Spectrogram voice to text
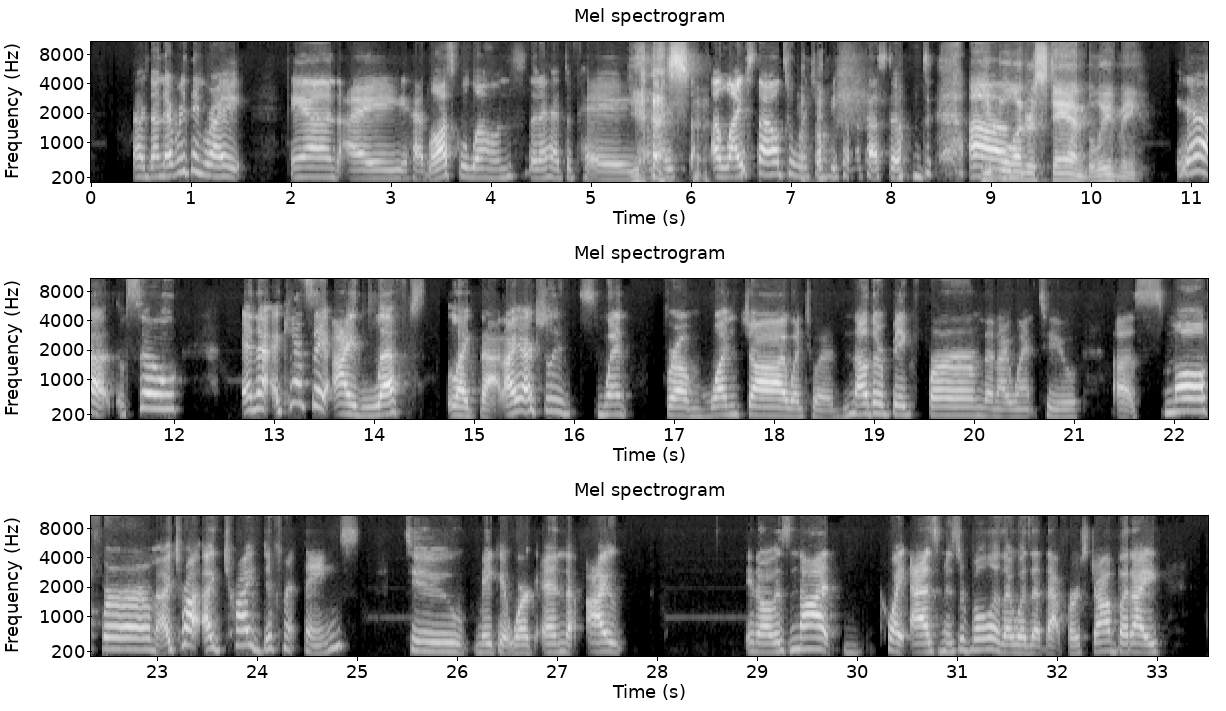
I've done everything right. And I had law school loans that I had to pay. Yes. A, lifestyle to which I've become accustomed. Um, People understand, believe me. Yeah. So, and I can't say I left like that. I actually went from one job, I went to another big firm, then I went to a small firm. I try I tried different things to make it work. And I, you know, I was not quite as miserable as I was at that first job, but I,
